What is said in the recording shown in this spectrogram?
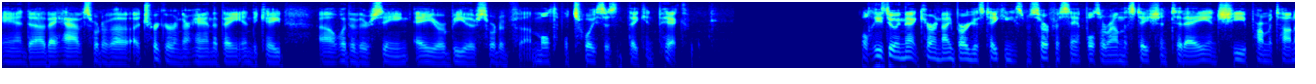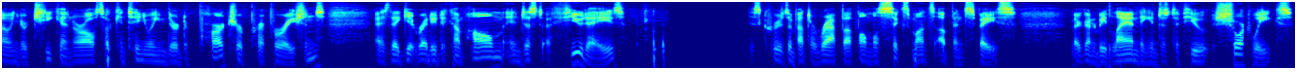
And uh, they have sort of a, a, trigger in their hand that they indicate uh, whether they're seeing A or B. There's sort of uh, multiple choices that they can pick. While he's doing that, Karen Nyberg is taking some surface samples around the station today, and she, Parmitano, and Yurchikhin are also continuing their departure preparations as they get ready to come home in just a few days. This crew is about to wrap up almost six months up in space. They're going to be landing in just a few short weeks.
